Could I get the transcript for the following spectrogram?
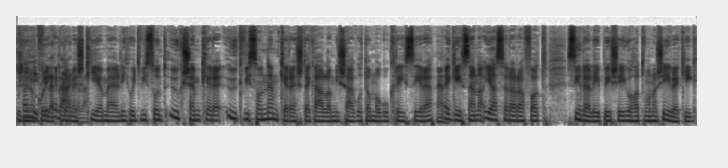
Ugyanakkor érdemes tárgyalás. kiemelni, hogy viszont ők, sem kere, ők viszont nem kerestek államiságot a maguk részére. Nem. Egészen Yasser Arafat színrelépéséig a 60-as évekig.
